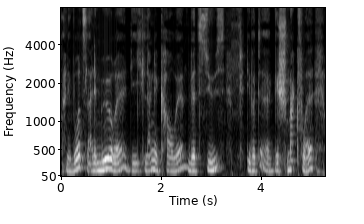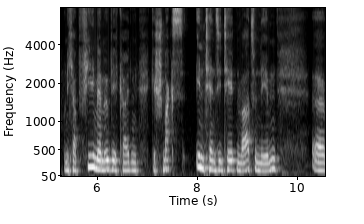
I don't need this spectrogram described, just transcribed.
eine Wurzel, eine Möhre, die ich lange kaue, wird süß, die wird äh, geschmackvoll und ich habe viel mehr Möglichkeiten, Geschmacksintensitäten wahrzunehmen, äh,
